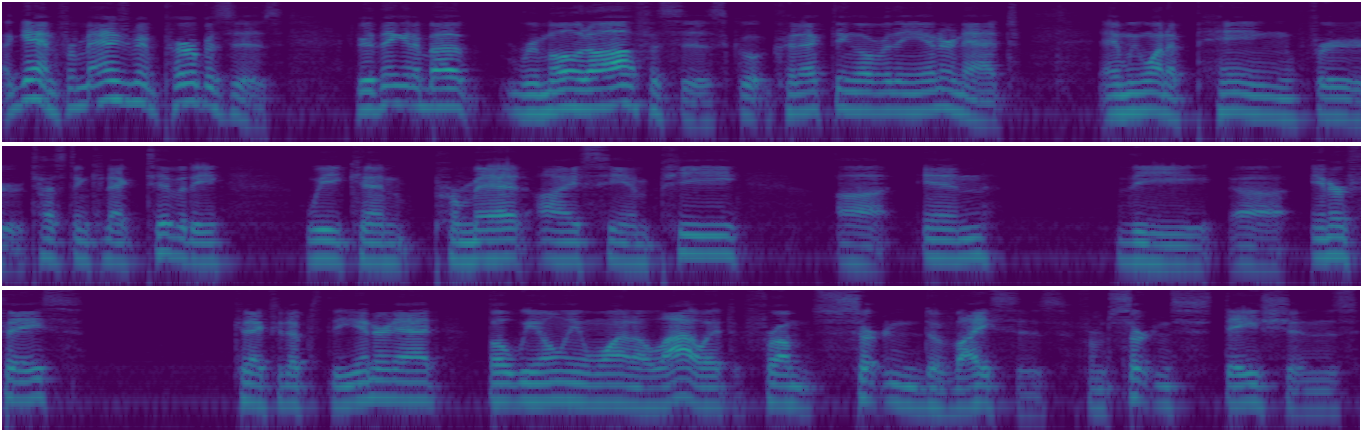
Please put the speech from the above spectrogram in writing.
again, for management purposes. If you're thinking about remote offices go, connecting over the internet and we want to ping for testing connectivity, we can permit ICMP uh, in the uh, interface connected up to the internet, but we only want to allow it from certain devices, from certain stations,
